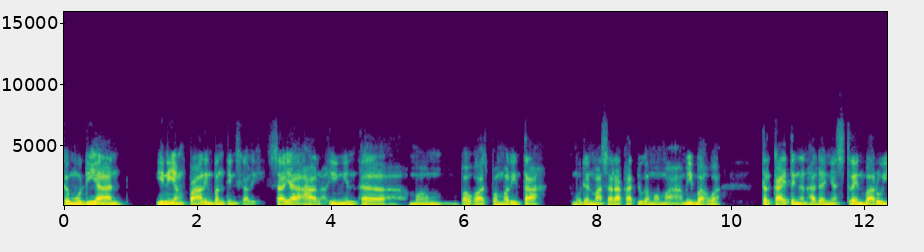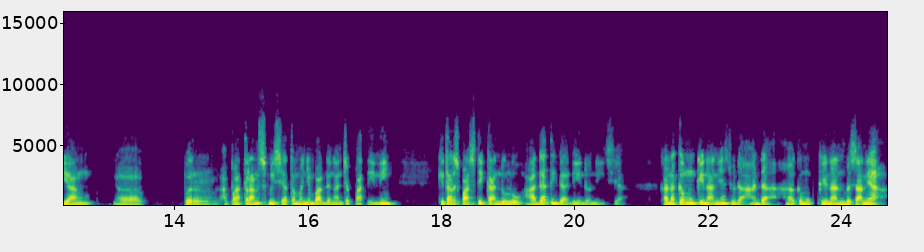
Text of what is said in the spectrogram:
Kemudian, ini yang paling penting sekali. Saya ingin uh, bahwa pemerintah kemudian masyarakat juga memahami bahwa terkait dengan adanya strain baru yang uh, ber apa transmisi atau menyebar dengan cepat ini, kita harus pastikan dulu ada tidak di Indonesia. Karena kemungkinannya sudah ada, uh, kemungkinan besarnya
